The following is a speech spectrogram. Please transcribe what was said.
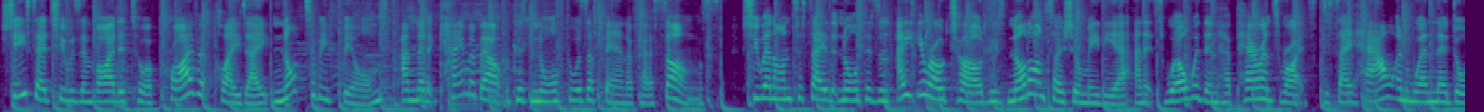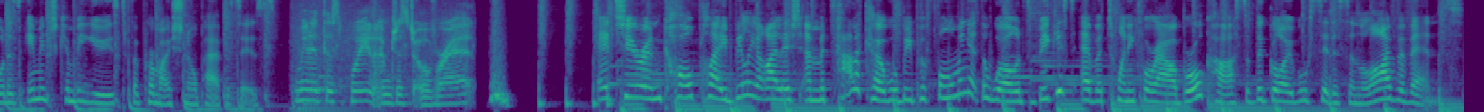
She said she was invited to a private play date not to be filmed and that it came about because North was a fan of her songs. She went on to say that North is an eight year old child who's not on social media and it's well within her parents' rights to say how and when their daughter's image can be used for promotional purposes. I mean, at this point, I'm just over it. Ed Sheeran, Coldplay, Billie Eilish, and Metallica will be performing at the world's biggest ever 24 hour broadcast of the Global Citizen Live event.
